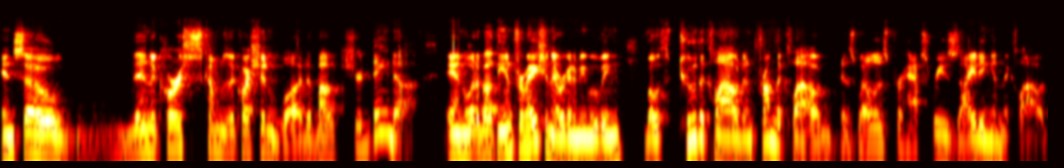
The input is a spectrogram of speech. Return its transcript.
And so then, of course, comes the question what about your data? And what about the information that we're going to be moving both to the cloud and from the cloud, as well as perhaps residing in the cloud?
